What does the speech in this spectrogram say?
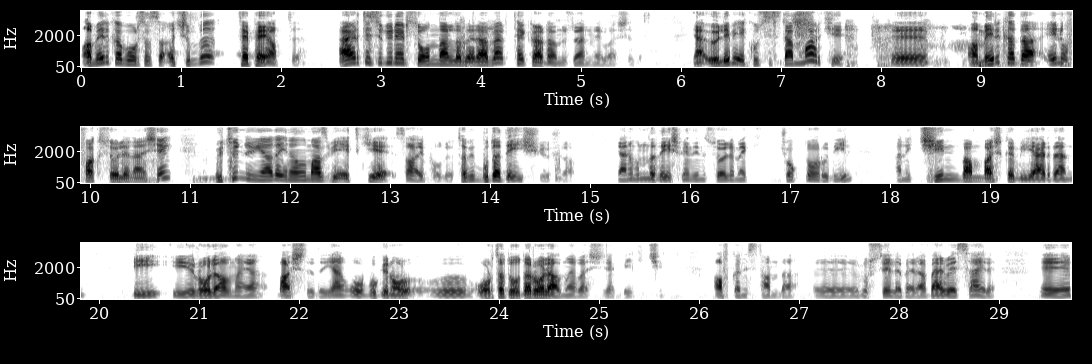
Amerika borsası açıldı, tepe yaptı. Ertesi gün hepsi onlarla beraber tekrardan düzelmeye başladı. Yani öyle bir ekosistem var ki e, Amerika'da en ufak söylenen şey bütün dünyada inanılmaz bir etkiye sahip oluyor. Tabii bu da değişiyor şu an. Yani bunun da değişmediğini söylemek çok doğru değil. Hani Çin bambaşka bir yerden bir e, rol almaya başladı. Yani o bugün or, e, Orta Doğu'da rol almaya başlayacak belki Çin. Afganistan'da, e, Rusya ile beraber vesaire. E,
